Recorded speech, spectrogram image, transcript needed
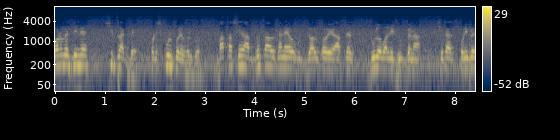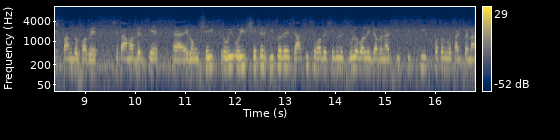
গরমের দিনে শীত লাগবে, ওটা স্কুল করে ফেলব। বাতাসের আর্দ্রতা ওখানে জল আপনার ধুলোবালি ঢুকবে না, সেটা পরিবেশ বান্ধব হবে, সেটা আমাদেরকে এবং সেই ওই ওই শেডের ভিতরে যা কিছু হবে সেগুলি ধুলোবালি যাবে না, জীব কীট পতঙ্গ থাকবে না,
